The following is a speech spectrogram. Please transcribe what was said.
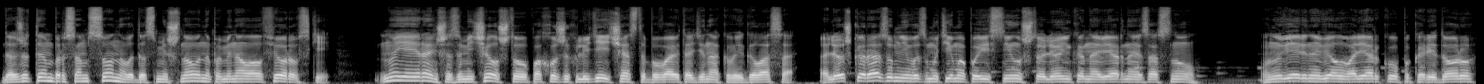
Даже тембр Самсонова до смешного напоминал Алферовский. Но я и раньше замечал, что у похожих людей часто бывают одинаковые голоса. Алёшка разум невозмутимо пояснил, что Ленька, наверное, заснул. Он уверенно вел Валерку по коридору,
